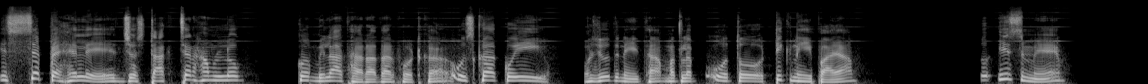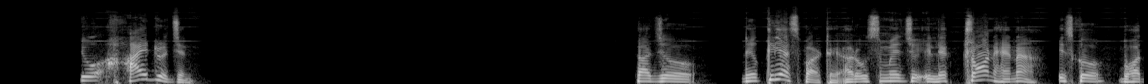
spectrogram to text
इससे पहले जो स्ट्रक्चर हम लोग को मिला था राधार फोर्ट का, उसका कोई वजूद नहीं था मतलब वो तो टिक नहीं पाया। तो इसमें जो हाइड्रोजन का जो न्यूक्लियस पार्ट है और उसमें जो इलेक्ट्रॉन है ना, इसको बहुत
